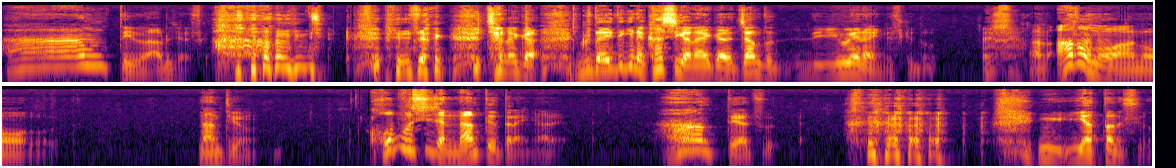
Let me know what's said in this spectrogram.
はーんっていうのあるじゃないですか。じゃ、じゃなんか、具体的な歌詞がないからちゃんと言えないんですけど。あの、アドのあの、なんていうの、拳じゃん、なんて言ったらいいの？あれ。はーんってやつ。やったんですよ。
